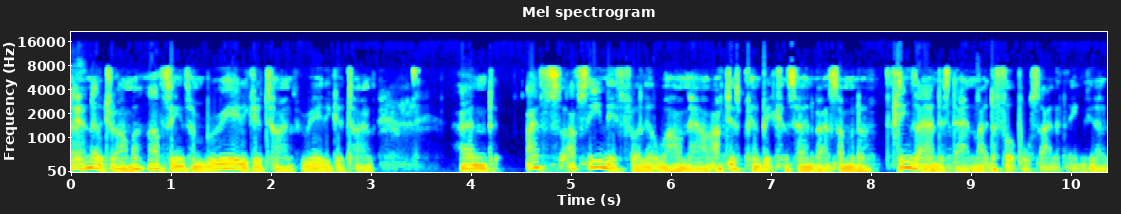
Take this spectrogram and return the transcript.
No, no drama. I've seen some really good times, really good times. And I've I've seen this for a little while now. I've just been a bit concerned about some of the things I understand, like the football side of things. You know,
